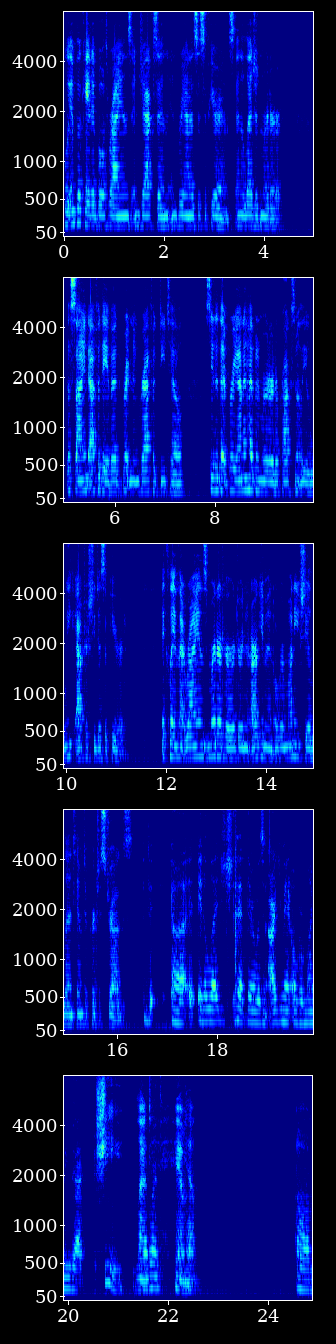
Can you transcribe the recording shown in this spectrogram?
who implicated both Ryans and Jackson in Brianna's disappearance and alleged murder. The signed affidavit, written in graphic detail, stated that Brianna had been murdered approximately a week after she disappeared. It claimed that Ryans murdered her during an argument over money she had lent him to purchase drugs. Uh, it, alleged that there was an argument over money that she Lent, had lent him. him um,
